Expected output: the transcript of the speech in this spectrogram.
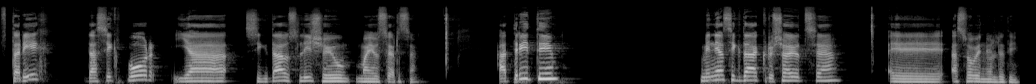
Во-вторых, до сих пор я всегда услышаю мое сердце. А третий, меня всегда окружаются э, особенные люди.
